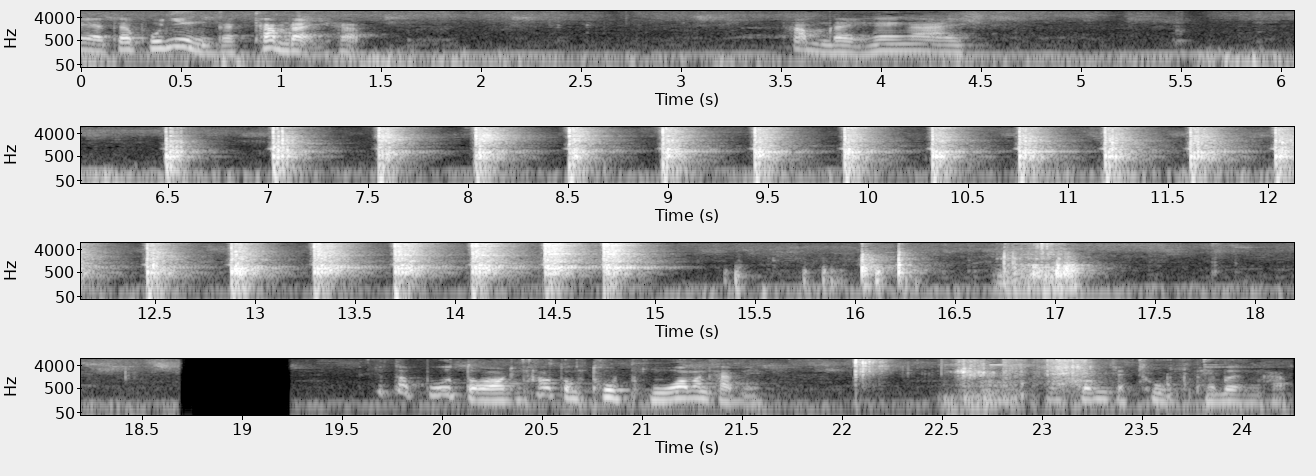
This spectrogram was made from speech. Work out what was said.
แม่แต่ผู้หญิงก็ทำได้ครับทำได้ง่าย ๆตะปูตอกที่เขาต้องทุบหัวมันครับนี่ผมจะทุบให้เบิ่งครับ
